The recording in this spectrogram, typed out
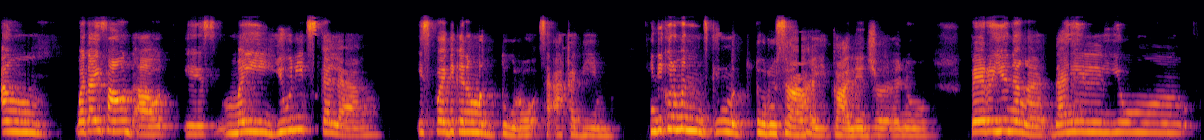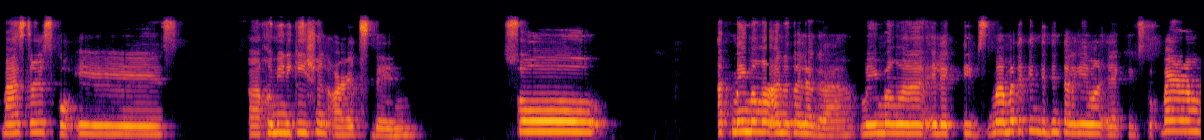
ang what I found out is may units ka lang is pwede ka nang magturo sa academe. Hindi ko naman magturo sa high college or ano. Pero yun na nga, dahil yung masters ko is uh, communication arts din. So, at may mga ano talaga, may mga electives, ma- matitindi din talaga yung mga electives ko. Parang,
